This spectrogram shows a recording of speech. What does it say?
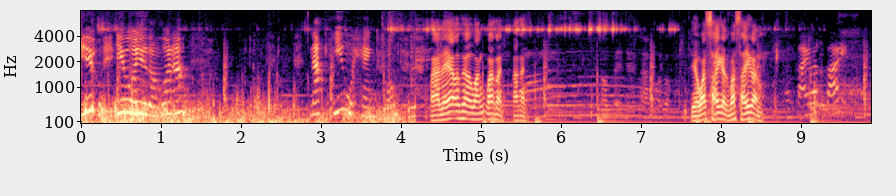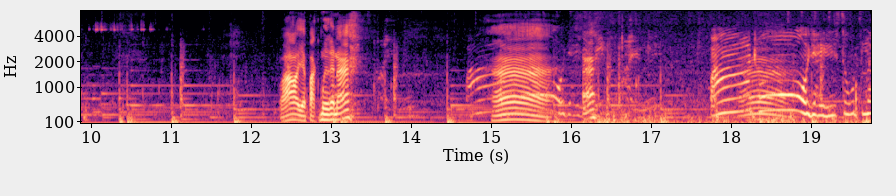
หิวหิวกันอยู่สองคนอะนักหิวแห่งท้องทะเลมาแล้วเอาเพื่อวางวางก่อนวางก่อน เดี๋ยววัดไซส์ก่อนวัดไซส์ก่อนซ้ายวัดซ้ายว้าว อย่าปักมือกันนะป้าอ่าโอ้ใหญ่ฮะป้าโถใหญ่สุดเล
